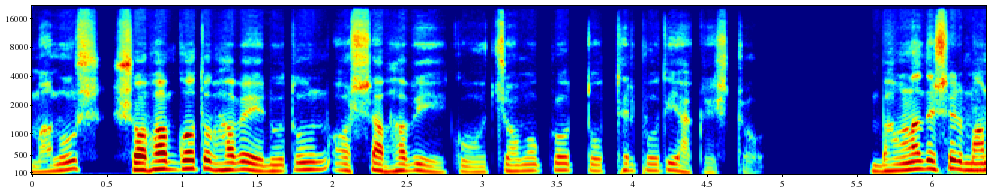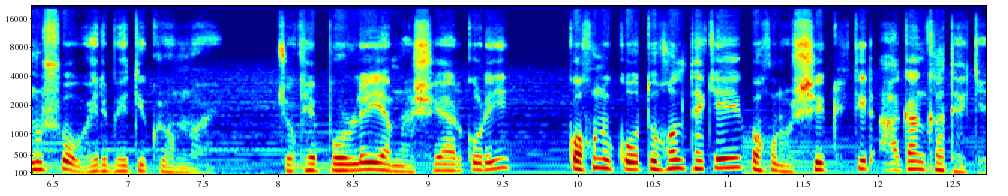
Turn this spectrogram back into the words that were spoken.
মানুষ স্বভাবগতভাবে নতুন, অস্বাভাবিক ও চমকপ্রদ তথ্যের প্রতি আকৃষ্ট। বাংলাদেশের মানুষও এর ব্যতিক্রম নয়। চোখে পড়লেই আমরা শেয়ার করি, কখনো কৌতূহল থেকে, কখনো স্বীকৃতির আকাঙ্ক্ষা থেকে।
